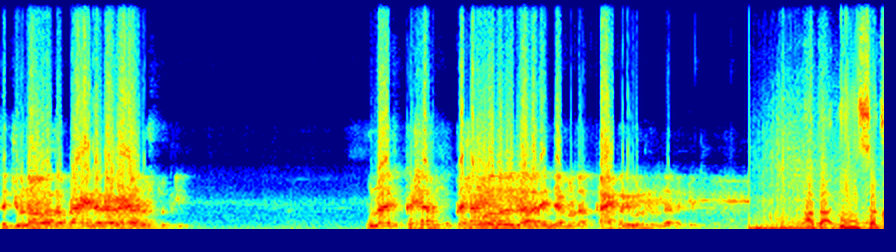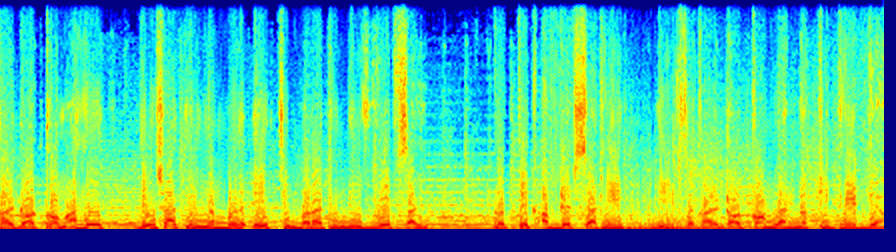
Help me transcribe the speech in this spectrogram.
सचिव नावाचा प्राणी तर का वेळा नसतो की. पुन्हा कशा कशामुळे बदल झाला त्यांच्या मनात? काय परिवर्तन झालं नेमकं? आता ई सकाळ डॉट कॉम आहे. देशातील नंबर एक ची मराठी न्यूज वेबसाईट प्रत्येक अपडेटसाठी ई सकाळ डॉट कॉम ला नक्की भेट द्या.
